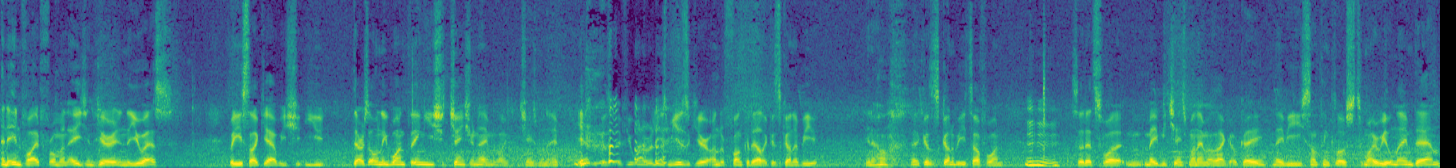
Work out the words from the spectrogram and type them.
an invite from an agent here in the U.S. But he's like, "Yeah, we should, you there's only one thing you should change your name. Like change my name. Yeah, because if you want to release music here under Funkadelic, it's gonna be, you know, because it's gonna be a tough one. Mm-hmm. So that's what made me change my name. I'm like, okay, maybe something close to my real name, Dan.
